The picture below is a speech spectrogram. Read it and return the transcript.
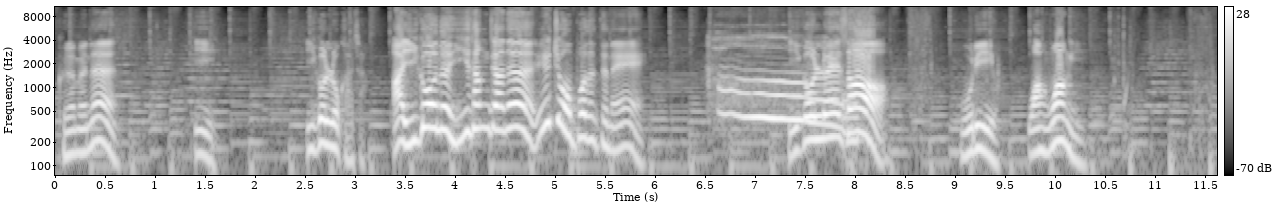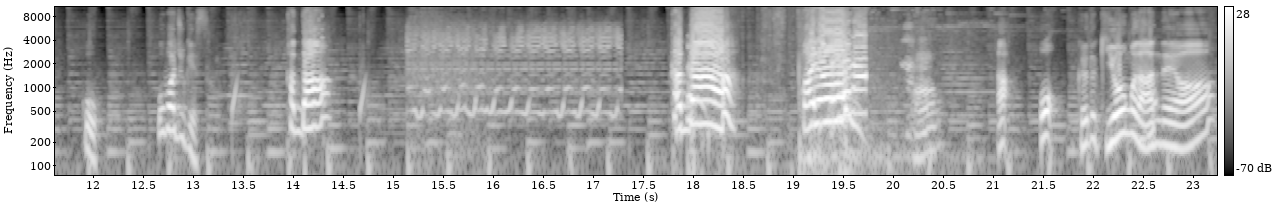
그러면은 이 이걸로 가자 아 이거는 이 상자는 1.5%네 이걸로 해서 우리 왕왕이 꼭 뽑아주겠어. 간다! 간다! 과연! 아, 어? 그래도 귀여운 거 나왔네요.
